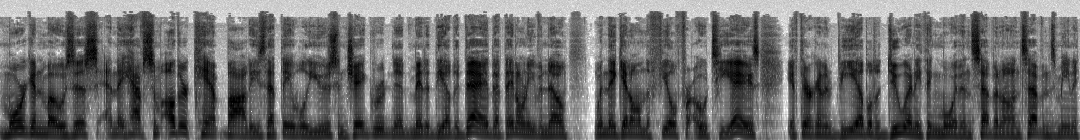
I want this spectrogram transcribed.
Morgan Moses, and they have some other camp bodies that they will use. And Jay Gruden admitted the other day that they don't even know when they get on the field for OTAs if they're going to be able to do anything more than seven on sevens, meaning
